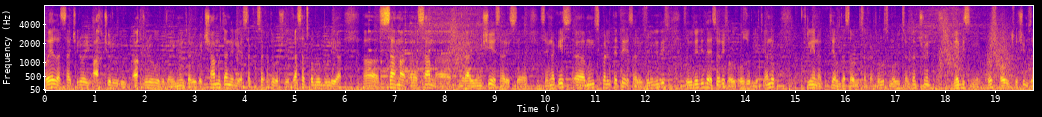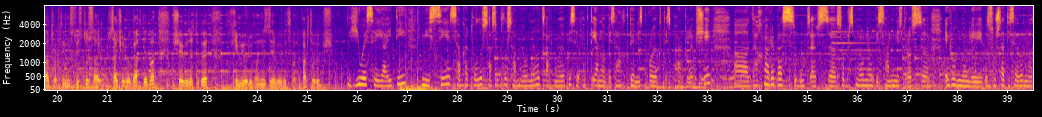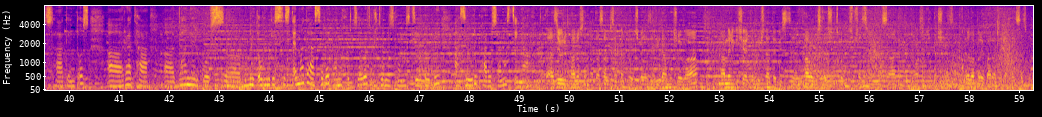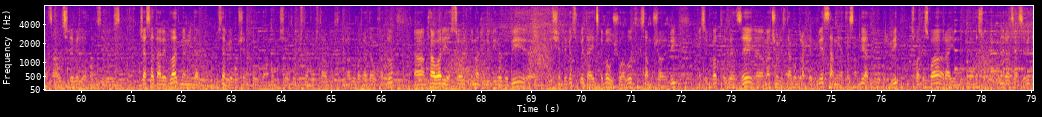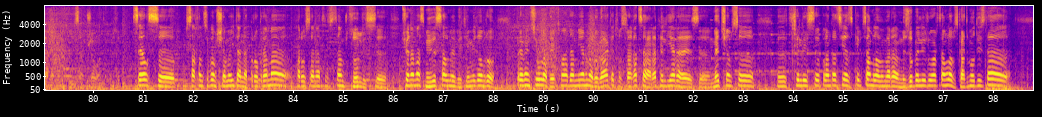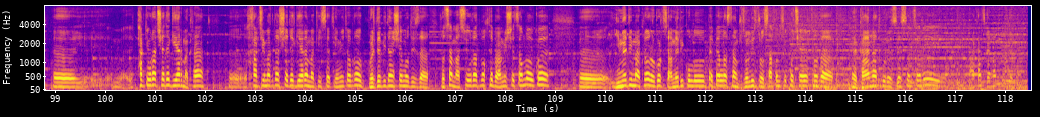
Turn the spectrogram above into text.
ყველა საჭირო აღჭურვილი აღჭურვილობა და ინვენტარი უკვე ჩამოტანილია საქართველოში და დასაწყობებულია სამ სამ რაიონში. ეს არის სენაკის მუნიციპალიტეტი ეს არის ზუგდიდის ზუგდიდი და ეს არის ოზურგეთი. ანუ კლიენტად თელ დასავლეთ საქართველოს მოვიცავ და ჩვენ ნებისმიერ დროს ყოველ წუთში მზად ვართ იმისთვის თუ საჭირო გახდება შევიდეთ უკვე ქიმიური ღონისძიებებით ფართობებში USAID მისი საქართველოს სასოფლო სამეურნეო წარმოების ეფექტიანობის აღდგენის პროექტის ფარგლებში დახმარებას უწევს სოფლის მეურნეობის სამინისტროს ეროვნული სურსათის ეროვნულ სააგენტოს რათა დანერგოს მონიტორინგის სისტემა და ასევე განახორციელოს ბრძოლის ღონისძიებები აზიური ფაროსანას წინააღმდეგ. აზიური ფაროსანა დასავლეთ საქართველოს ყველაზე დიდი გამოწვევაა ამერიკის შეერთებული შტატების მთავრობის ხელშეწყობის სოციალური სააგენტო მოახერხა შეიძლება ყველა პრეპარატი და ხელსაწყოც აუცილებელია ღონისძიების ჩასატარებლად. მე მინდა ვისარგებლო შემთხვევით ამერიკის შეერთებული შტატების თავმჯდომარის დინამიკა გადაუხადო. მთავარია სწორი კლიმატური პირობები ის შემდეგაც უკვე დაიწყება უშუალოდ სამუშაოები. ესე ვთქვათ ველზე მათ შორის დაკონტრაქტებულია 3000-მდე ადგილობრივი სხვადასხვა რაიონებიდან და სოფლებიდან რაც ასევე დამატებული სამუშაო ადგილებს წელს სახელმწიფომ შემოიტანა პროგრამა ფაროსანათისთან ბრძოლის ჩვენ ამას მივესალმებით იმიტომ რომ პრევენციულად ერთმა ადამიანმა რო გააკეთოს რაღაცა არაფერი არა ეს მე ჩემს თხილის პლანტაციას კი წამლავ მაგრამ მეზობელი რო არ წამლავს გადმოდის და ფაქტურად შედეგი არ მაქვს რა. ხარჯი მაქვს და შედეგი არ მაქვს ისეთი იმიტომ რომ გვერდებიდან შემოდის და როცა მასიურად მოხდება ამის შეწამლა უკვე იმედი მაქვს რომ როგორც ამერიკულ პეპელასთან ბრძოლის დროს სახელმწიფო ჩაერთო და გაანადგურეს ეს სამწერი აქაც განადგურდება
